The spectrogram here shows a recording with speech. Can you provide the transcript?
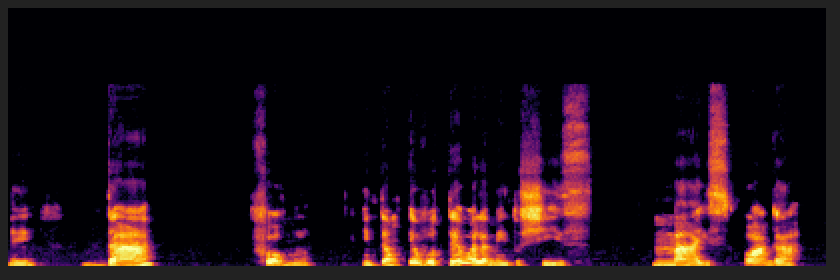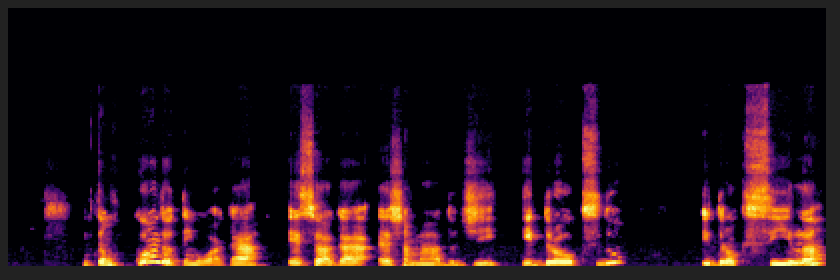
né, da fórmula. Então, eu vou ter o elemento X mais OH. Então, quando eu tenho OH, esse OH é chamado de hidróxido, hidroxila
